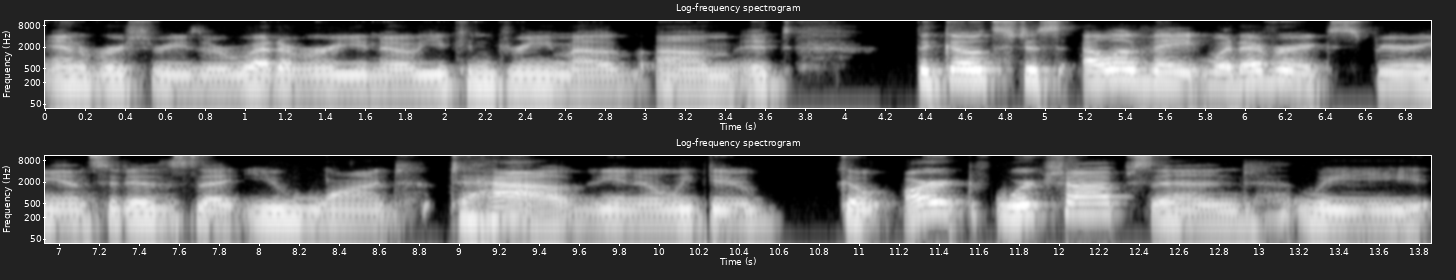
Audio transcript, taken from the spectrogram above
anniversaries or whatever you know you can dream of um it the goats just elevate whatever experience it is that you want to have you know we do go art workshops and we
